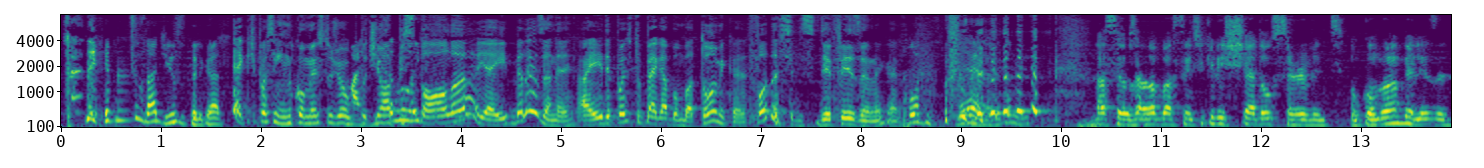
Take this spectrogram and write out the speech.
Você nem precisar disso, tá ligado? É que, tipo assim, no começo do jogo Mas tu tinha uma é pistola e aí, beleza, né? Aí depois que tu pega a bomba atômica, foda-se de defesa, né, cara? Foda-se. É, exatamente. Nossa, eu usava bastante aquele Shadow Servant. O combo é uma beleza.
